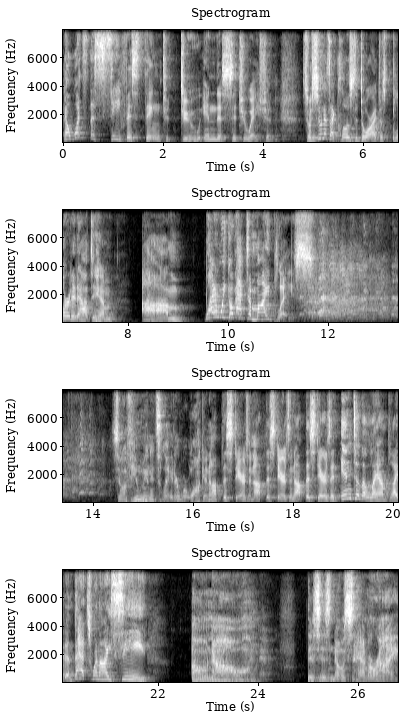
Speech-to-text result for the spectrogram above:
Now, what's the safest thing to do in this situation? So as soon as I closed the door, I just blurted out to him, um, why don't we go back to my place? So a few minutes later, we're walking up the stairs and up the stairs and up the stairs and into the lamplight, and that's when I see oh no, this is no samurai.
